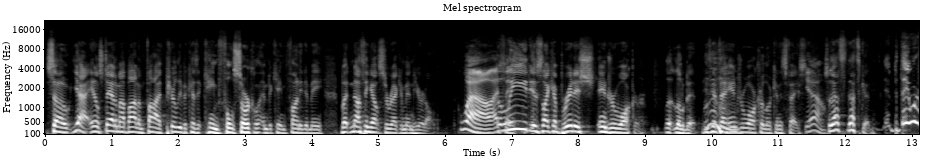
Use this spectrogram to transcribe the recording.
So yeah, it'll stay out of my bottom five purely because it came full circle and became funny to me. But nothing else to recommend here at all. well, I The lead is like a British Andrew Walker, a little bit. He's got that Andrew Walker look in his face. Hmm. Yeah. So that's that's good. Yeah, but they were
